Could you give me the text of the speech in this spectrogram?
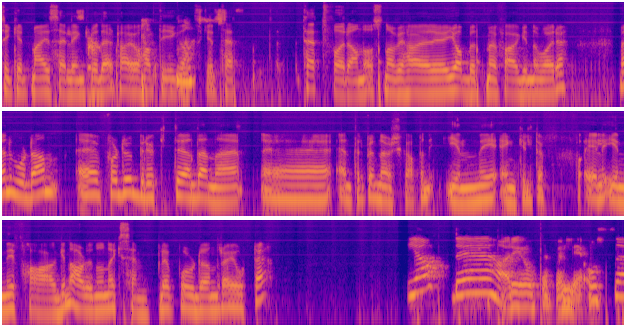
sikkert meg selv inkludert, har jo hatt de ganske tett, tett foran oss når vi har jobbet med fagene våre. Men hvordan eh, får du brukt denne eh, entreprenørskapen inn i, enkelte, eller inn i fagene? Har du noen eksempler på hvordan dere har gjort det? Ja, det har jeg jo selvfølgelig. Også,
